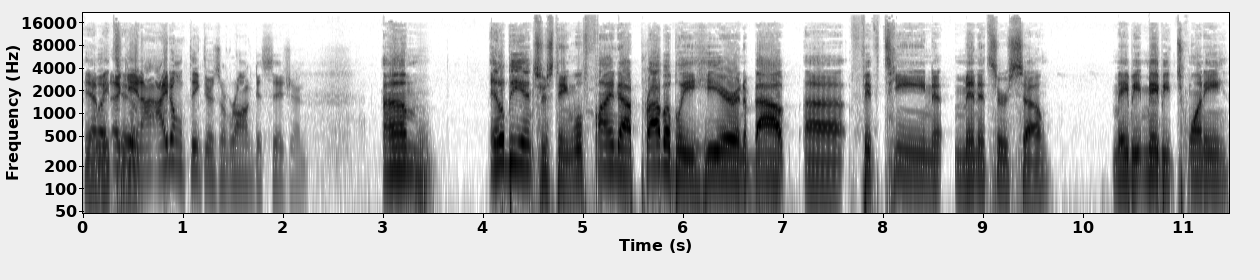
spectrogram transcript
Yeah, but me too. again, I don't think there's a wrong decision. Um, it'll be interesting. We'll find out probably here in about uh, 15 minutes or so, maybe maybe 20,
